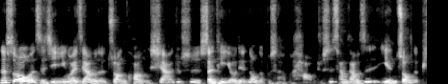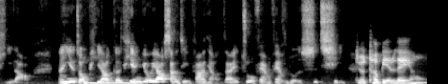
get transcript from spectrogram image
那时候我自己因为这样的状况下，就是身体有点弄得不是很好，就是常常是严重的疲劳。那严重疲劳，隔天又要上紧发条，在做非常非常多的事情，就特别累哦。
